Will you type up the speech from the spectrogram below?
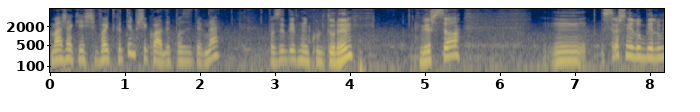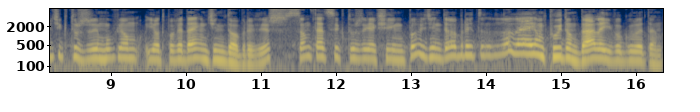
Masz jakieś, Wojtku, tym przykłady pozytywne? Pozytywnej kultury? Wiesz co? Mm, strasznie lubię ludzi, którzy mówią i odpowiadają dzień dobry, wiesz? Są tacy, którzy jak się im powie dzień dobry, to oleją, pójdą dalej i w ogóle ten...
